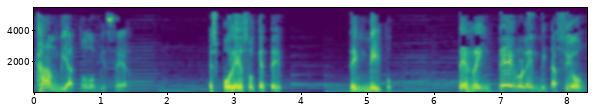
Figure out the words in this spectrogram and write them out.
cambia todo mi ser. Es por eso que te te invito, te reintegro la invitación.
